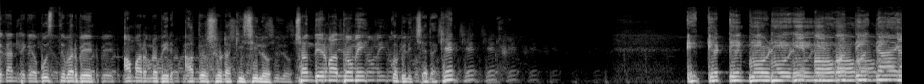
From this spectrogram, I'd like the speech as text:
এখান থেকে বুঝতে পারবে আমার নবীর আদর্শটা কি ছিল। ছন্দের মাধ্যমে কবি লিখছে দেখেন। একটি বুড়ি মদিনায়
